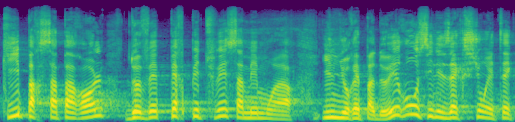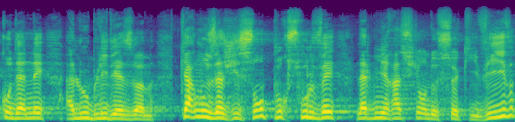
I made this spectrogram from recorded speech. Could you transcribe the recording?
qui, par sa parole, devait perpétuer sa mémoire. Il n'y aurait pas de héros si les actions étaient condamnées à l'oubli des hommes, car nous agissons pour soulever l'admiration de ceux qui vivent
